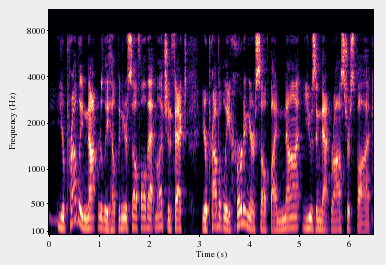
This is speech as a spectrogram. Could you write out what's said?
you're probably not really helping yourself all that much. In fact, you're probably hurting yourself by not using that roster spot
